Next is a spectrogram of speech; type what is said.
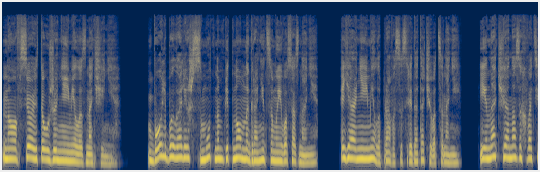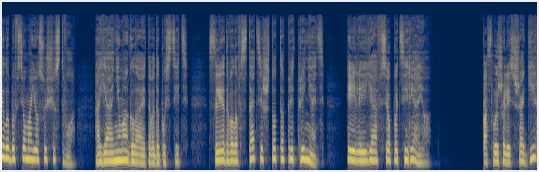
Но все это уже не имело значения. Боль была лишь смутным пятном на границе моего сознания. Я не имела права сосредотачиваться на ней. Иначе она захватила бы все мое существо, а я не могла этого допустить. Следовало встать и что-то предпринять, или я все потеряю. Послышались шаги,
